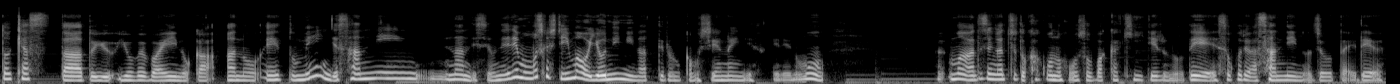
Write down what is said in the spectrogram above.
ドキャスターという呼べばいいのか。あの、えっ、ー、と、メインで3人なんですよね。でももしかして今は4人になってるのかもしれないんですけれども、まあ私がちょっと過去の放送ばっか聞いてるので、そこでは3人の状態で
